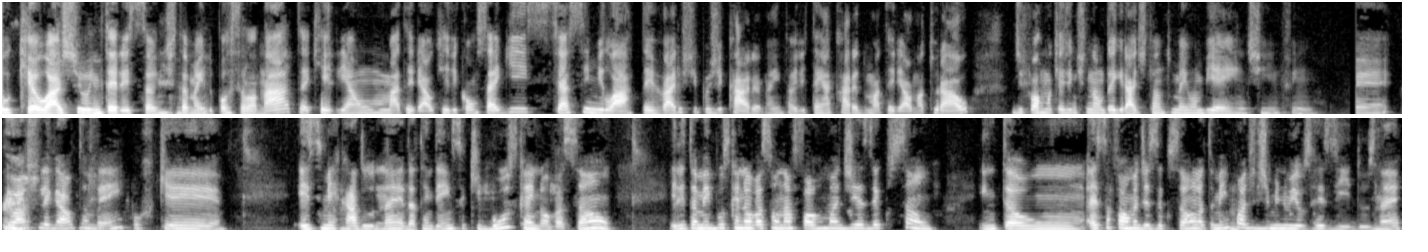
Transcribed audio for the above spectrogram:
O que eu acho interessante também do porcelanato é que ele é um material que ele consegue se assimilar, ter vários tipos de cara, né? Então ele tem a cara do material natural, de forma que a gente não degrade tanto o meio ambiente, enfim. É, eu acho legal também porque esse mercado né, da tendência que busca a inovação, ele também busca inovação na forma de execução. Então, essa forma de execução, ela também pode diminuir os resíduos, né?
